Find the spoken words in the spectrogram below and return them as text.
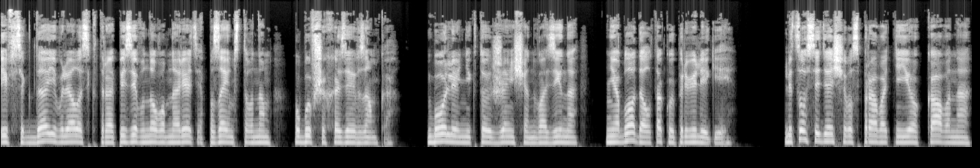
и всегда являлась к трапезе в новом наряде, позаимствованном у бывших хозяев замка. Более никто из женщин Вазина не обладал такой привилегией. Лицо сидящего справа от нее Кавана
